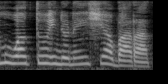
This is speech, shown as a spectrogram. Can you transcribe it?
waktu Indonesia Barat.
